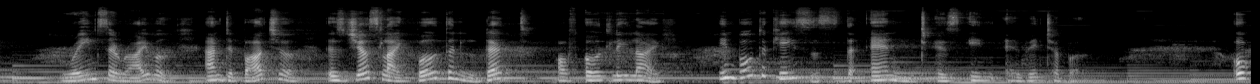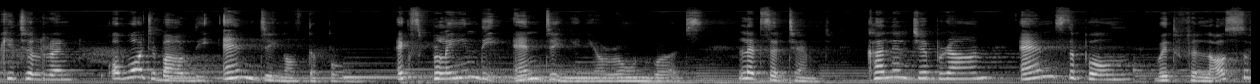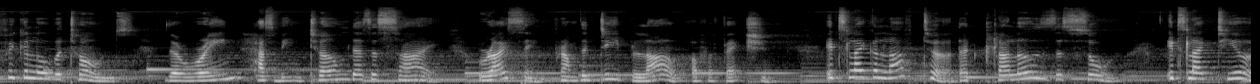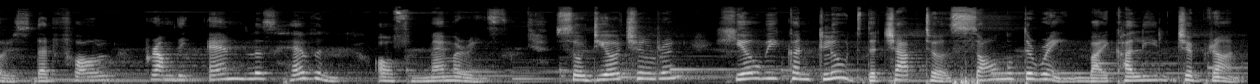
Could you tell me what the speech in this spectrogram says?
Rain's arrival and departure is just like birth and death of earthly life. In both the cases, the end is inevitable. Okay, children, or what about the ending of the poem? Explain the ending in your own words. Let's attempt. Khalil Gibran ends the poem with philosophical overtones. The rain has been termed as a sigh rising from the deep love of affection. It's like a laughter that colors the soul. It's like tears that fall from the endless heaven of memories. So, dear children, here we conclude the chapter Song of the Rain by Khalil Gibran.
